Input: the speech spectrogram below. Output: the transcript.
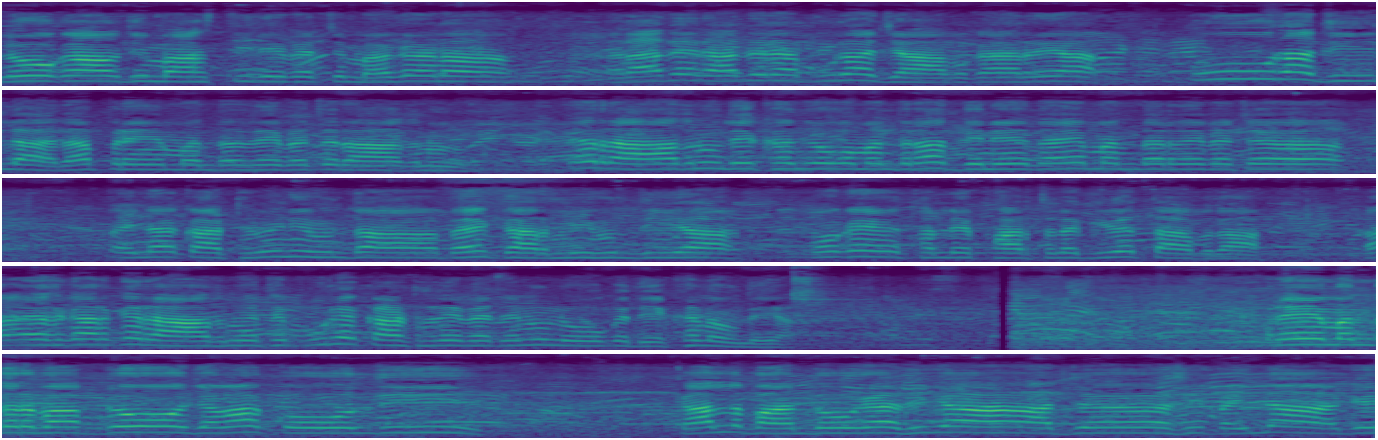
ਲੋਕ ਆਪਦੀ ਮਸਤੀ ਦੇ ਵਿੱਚ ਮਗਨ ਆ। ਰਾਧੇ ਰਾਧੇ ਦਾ ਪੂਰਾ ਜਾਪ ਕਰ ਰਿਹਾ। ਪੂਰਾ ਜੀ ਲੱਗਦਾ ਪ੍ਰੇਮ ਮੰਦਿਰ ਦੇ ਵਿੱਚ ਰਾਤ ਨੂੰ। ਇਹ ਰਾਤ ਨੂੰ ਦੇਖਣ ਯੋਗ ਮੰਦਿਰ ਆ, ਦਿਨੇ ਤਾਂ ਇਹ ਮੰਦਿਰ ਦੇ ਵਿੱਚ ਇੰਨਾ ਇਕੱਠ ਵੀ ਨਹੀਂ ਹੁੰਦਾ ਵੈਸੇ ਗਰਮੀ ਹੁੰਦੀ ਆ, ਕਿਉਂਕਿ ਥੱਲੇ ਫਰਸ਼ ਲੱਗੀ ਹੋਈ ਤਪਦਾ ਇਸ ਕਰਕੇ ਰਾਤ ਨੂੰ ਇੱਥੇ ਪੂਰੇ ਇਕੱਠ ਦੇ ਵਿੱਚ ਇਹਨੂੰ ਲੋਕ ਦੇਖਣ ਆਉਂਦੇ ਆ। ਪ੍ਰੇਮ ਮੰਦਿਰ ਬਾਬਿਓ, ਜਮਾ ਕੋਲ ਦੀ। ਕੱਲ ਬੰਦ ਹੋ ਗਿਆ ਸੀਗਾ, ਅੱਜ ਅਸੀਂ ਪਹਿਲਾਂ ਆ ਕੇ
